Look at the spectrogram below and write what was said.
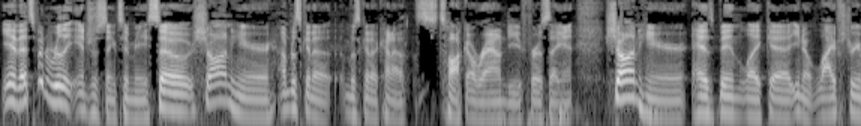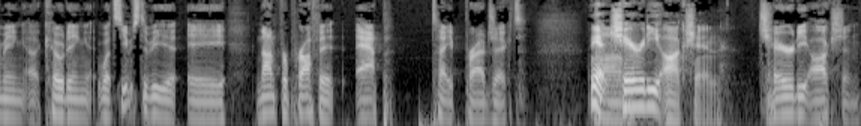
Yeah, that's been really interesting to me. So Sean here, I'm just gonna I'm just gonna kind of talk around you for a second. Sean here has been like uh, you know live streaming uh, coding what seems to be a non for profit app type project, Yeah, Um, charity auction. Charity auction.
